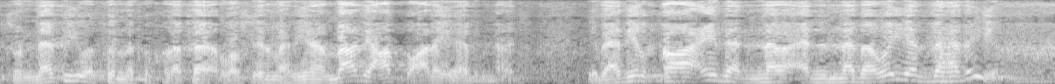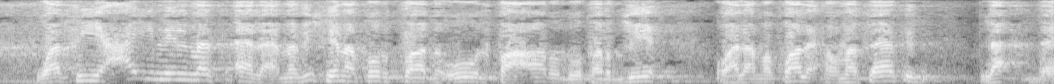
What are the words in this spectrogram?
بسنتي وسنة الخلفاء الراشدين المهديين من بعدي عضوا عليها بالنواجذ يبقى دي القاعدة النبوية الذهبية. وفي عين المسألة ما فيش هنا فرصة نقول تعارض وترجيح ولا مصالح ومفاسد. لا ده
